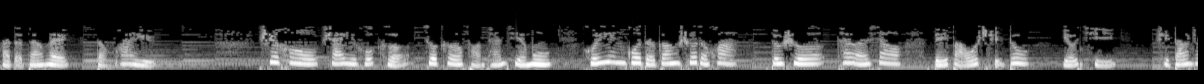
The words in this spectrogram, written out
爸的单位。”等话语。事后，沙溢、胡可做客访谈节目，回应郭德纲说的话，都说开玩笑得把握尺度，尤其是当着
